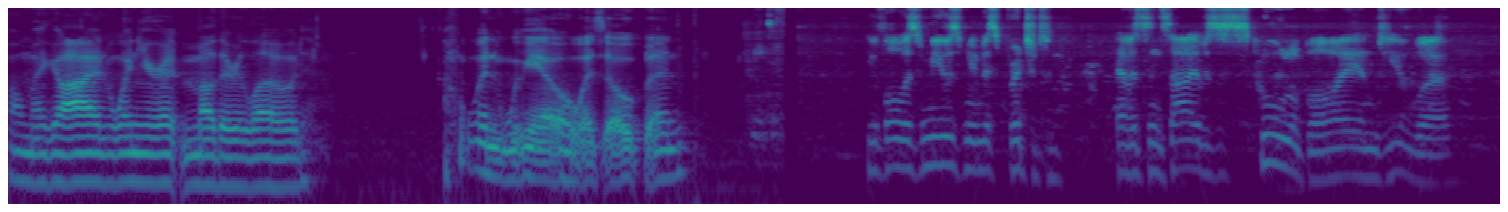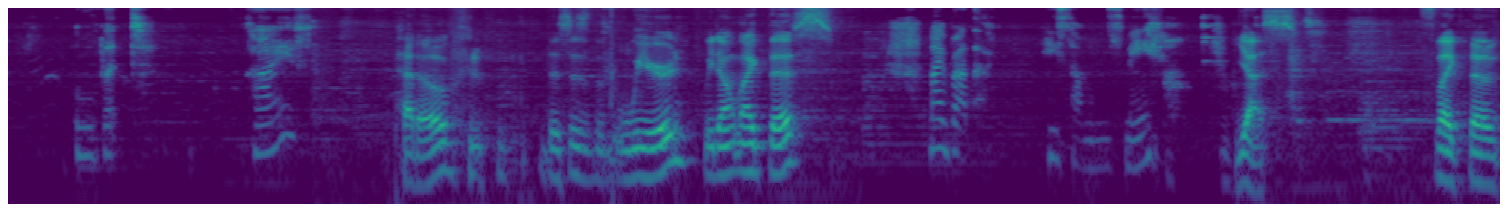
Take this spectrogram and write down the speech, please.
Oh my god, when you're at mother load. When WeHo was open. You've always amused me, Miss Bridgerton, ever since I was a schoolboy and you were. Oh, but five? Pedo. this is weird. We don't like this. My brother. He summons me. Yes. It's like the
